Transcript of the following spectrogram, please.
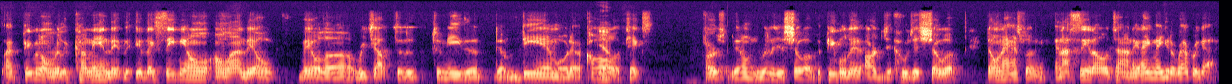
like, people don't really come in, they, if they see me on online, they'll they'll uh, reach out to the to me the the DM or they'll call Yep. or text first. They don't really just show up. The people that are who just show up don't ask for me, and I see it all the time. They, hey man, you're the rapper guy.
